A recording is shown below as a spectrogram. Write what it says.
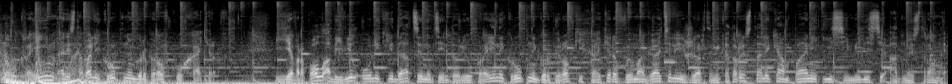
На Украине арестовали крупную группировку хакеров. Европол объявил о ликвидации на территории Украины крупной группировки хакеров-вымогателей, жертвами которой стали компании из 71 страны.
